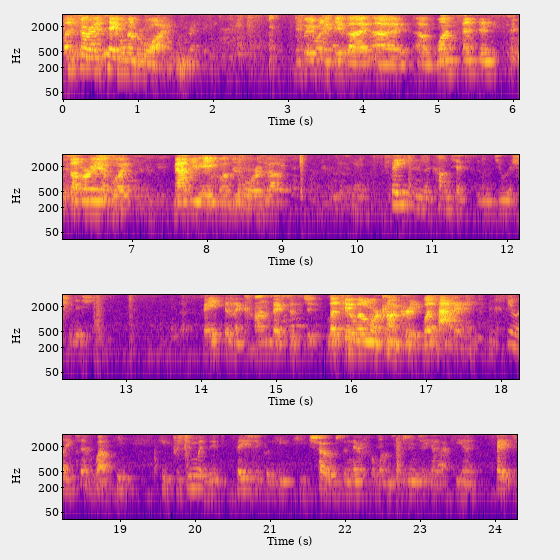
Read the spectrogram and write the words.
let's start at table number one. Anybody want to give a, a, a one sentence summary of what Matthew 8, 1 through 4 is about? Faith in the context of the Jewish tradition. Faith in the context of. Ju- Let's get a little more concrete. What's happening? Healing. So, well, he, he presumably, basically, he, he chose, and therefore one presumes he had, he had faith.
